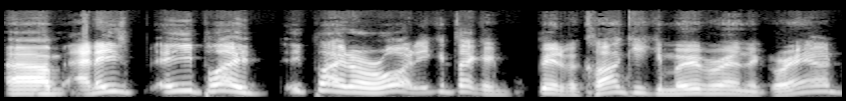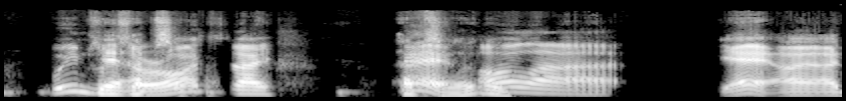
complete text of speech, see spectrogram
um, and he's he played he played all right. He can take a bit of a clunk. He can move around the ground. Williams Yeah, looks all right. So, yeah, Absolutely. I'll uh, yeah, I. I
